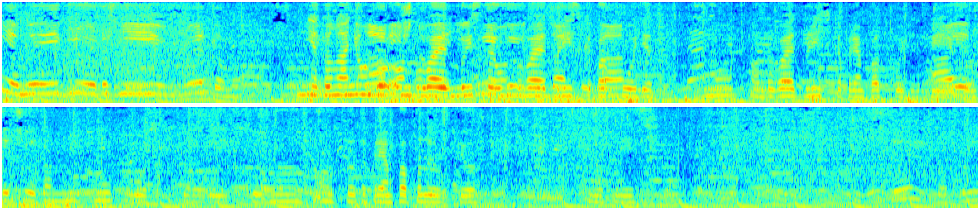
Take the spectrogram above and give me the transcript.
Не, ну я говорю, это же не в этом. Нет, он, говори, бу- он бывает быстро, он бывает близко подходит. Ну, Он бывает близко прям подходит к а берегу. это что, там мелькнул хвостик его и все. Ну, он кто-то прям поплыл все смотреть. Все, и забыл.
